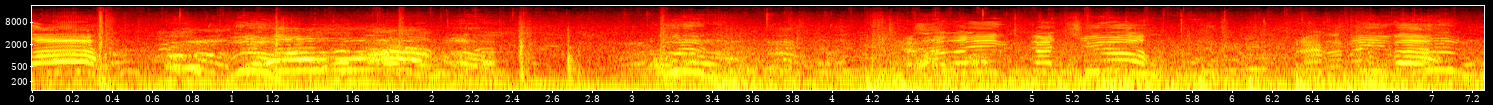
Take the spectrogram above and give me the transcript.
Allah! Vurun. Vurun. Yakalayın kaçıyor. Bırakmayın vurun.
